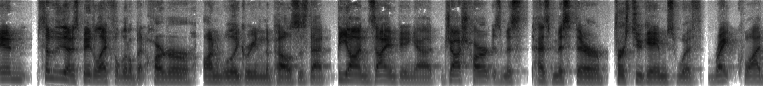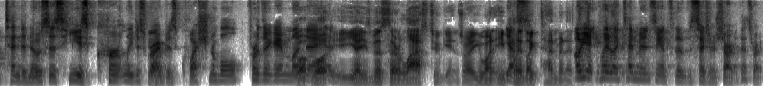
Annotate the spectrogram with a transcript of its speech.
And something that has made life a little bit harder on Willie Green and the Pels is that beyond Zion being out, Josh Hart has missed has missed their first two games with right quad tendinosis. He is currently described yeah. as questionable for their game Monday. Well, well and, yeah, he's missed their last two games, right? He went he yes. played like ten minutes. Oh yeah, he played like ten minutes against the Sixers. Sorry, that's right.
